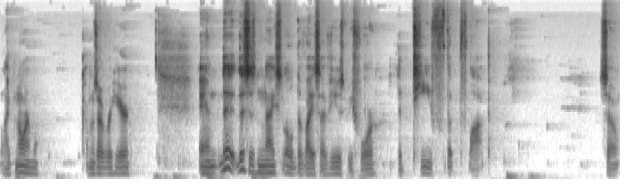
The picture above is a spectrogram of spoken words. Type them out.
like normal. Comes over here. And th this is a nice little device I've used before, the T flip flop. So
